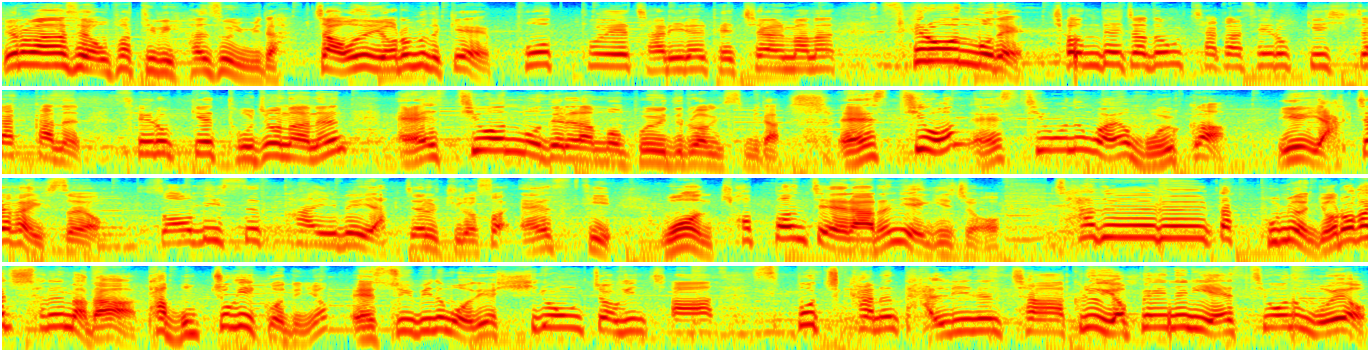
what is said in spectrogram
여러분 안녕하세요. 오파TV 한송입니다. 자 오늘 여러분들께 포토의 자리를 대체할 만한 새로운 모델 현대자동차가 새롭게 시작하는 새롭게 도전하는 ST1 모델을 한번 보여드리도록 하겠습니다. ST1? ST1은 과연 뭘까? 이 약자가 있어요. 서비스 타입의 약자를 줄여서 ST1 첫 번째라는 얘기죠 차들을 딱 보면 여러 가지 차들마다 다 목적이 있거든요. SUV는 뭐 어디가 실용적인 차 스포츠카는 달리는 차 그리고 옆에 있는 이 ST1은 뭐예요?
